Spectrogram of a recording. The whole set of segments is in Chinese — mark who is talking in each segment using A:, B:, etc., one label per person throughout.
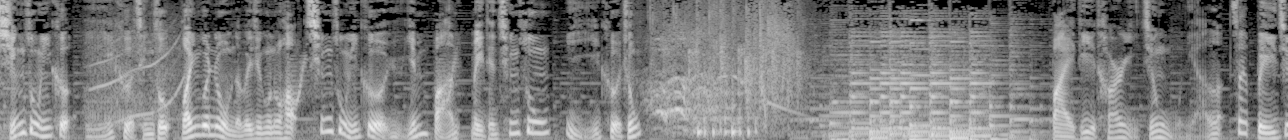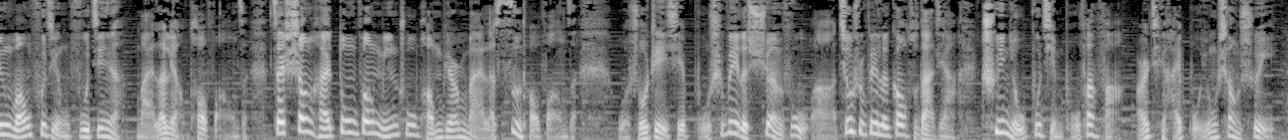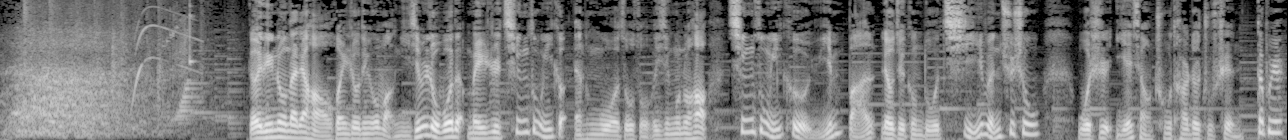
A: 轻松一刻，一刻轻松。欢迎关注我们的微信公众号“轻松一刻语音版”，每天轻松一刻钟。摆地摊儿已经五年了，在北京王府井附近啊买了两套房子，在上海东方明珠旁边买了四套房子。我说这些不是为了炫富啊，就是为了告诉大家，吹牛不仅不犯法，而且还不用上税。各位听众，大家好，欢迎收听由网易新闻首播的《每日轻松一刻》，将通过搜索微信公众号“轻松一刻”语音版了解更多奇闻趣事哦。我是也想出摊的主持人，大不是。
